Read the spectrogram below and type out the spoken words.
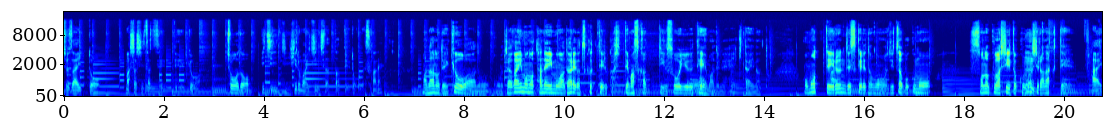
取材と、まあ、写真撮影っていう今日はちょうど1日昼間1日だったっていうところですかね。まあ、なので今日はあのじゃがいもの種芋は誰が作っているか知ってますかっていうそういうテーマでねいきたいなと思っているんですけれども、実は僕もその詳しいところは知らなくて、はい。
